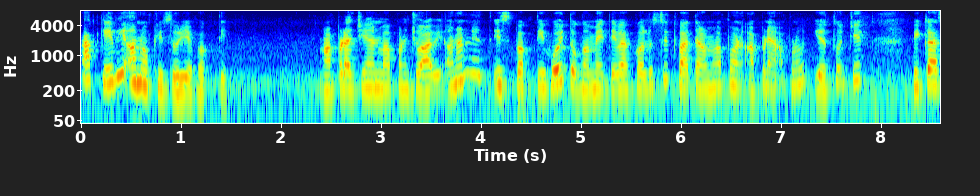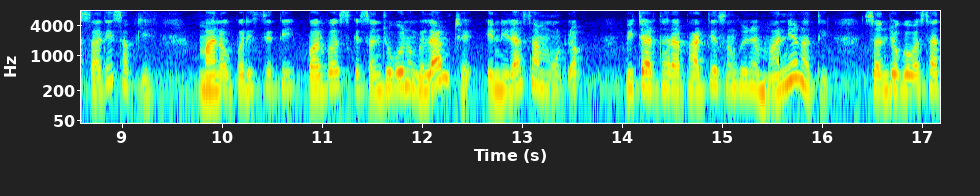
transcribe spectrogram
આ કેવી અનોખી સૂર્યભક્તિ. આપણા જીવનમાં પણ જો આવી અનન્ય ઈશ હોય તો ગમે તેવા કલુષિત વાતાવરણમાં પણ આપણે આપણો યથોચિત વિકાસ સાધી શકીએ. માનવ પરિસ્થિતિ, પરવશ કે સંજોગોનું ગુલામ છે એ નિરાશામૂલક વિચારધારા ભારતીય સંસ્કૃતિને માન્ય નથી. સંજોગો વસાત,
